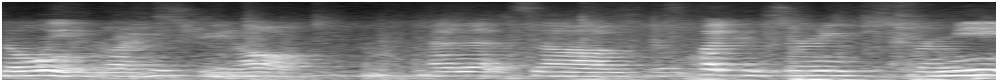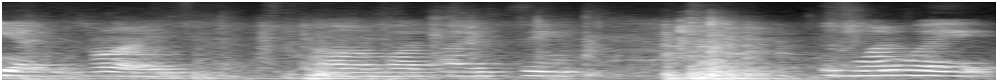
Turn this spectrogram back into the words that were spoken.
knowing our history at all. And that's, um, quite concerning for me at the time, um, but I think one way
